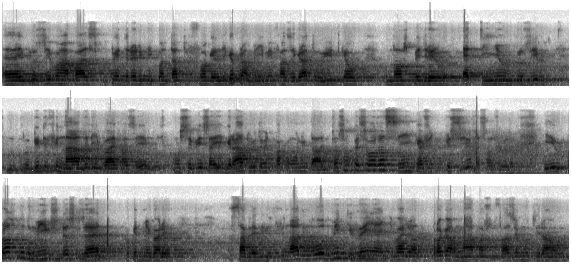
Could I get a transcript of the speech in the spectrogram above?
É, inclusive o rapaz, o pedreiro que está de folga, ele liga para mim, vem fazer gratuito, que é o, o nosso pedreiro Etinho. Inclusive, no dia de finado, ele vai fazer um serviço aí gratuitamente para a comunidade. Então são pessoas assim que a gente precisa dessa ajuda. E o próximo domingo, se Deus quiser, porque domingo agora é sábado é de finado, e no domingo que vem a gente vai já programar para fazer um mutirão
